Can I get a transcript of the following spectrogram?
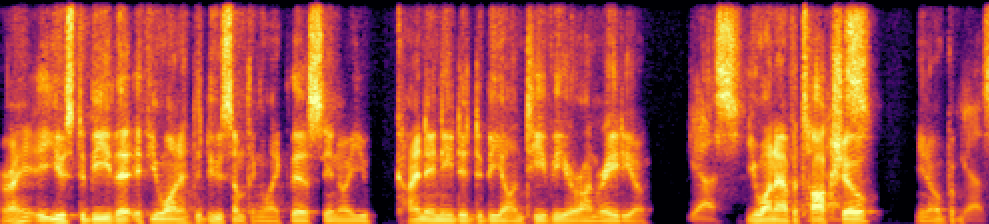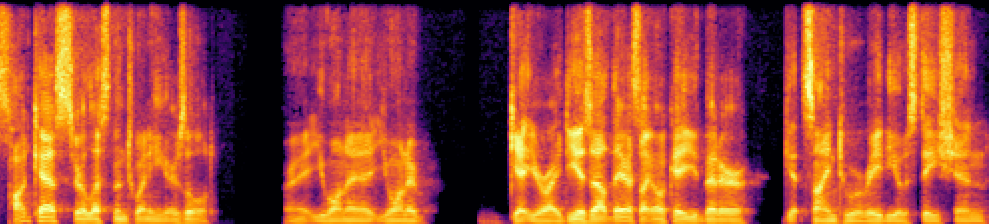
Right. It used to be that if you wanted to do something like this, you know, you kind of needed to be on TV or on radio. Yes. You want to have a talk Yes. show, you know, but Yes. podcasts are less than 20 years old, right? You want to, you want to get your ideas out there. It's like, okay, you better get signed to a radio station,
